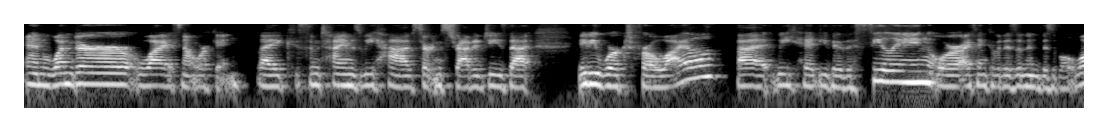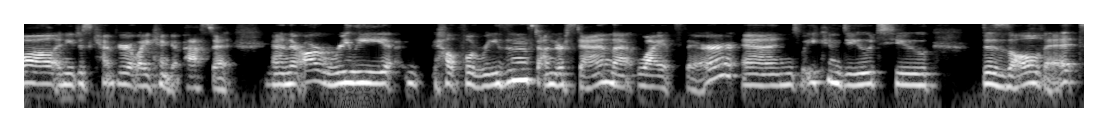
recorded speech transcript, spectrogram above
and wonder why it's not working. Like sometimes we have certain strategies that maybe worked for a while, but we hit either the ceiling or I think of it as an invisible wall, and you just can't figure out why you can't get past it. Mm-hmm. And there are really helpful reasons to understand that why it's there and what you can do to dissolve it.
